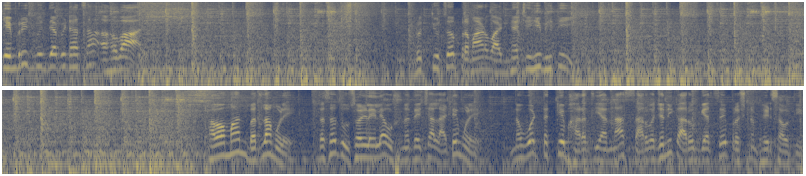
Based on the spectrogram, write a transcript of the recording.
केम्ब्रिज विद्यापीठाचा अहवाल. मृत्यूचं प्रमाण वाढण्याचीही भीती. हवामान बदलामुळे तसंच उसळलेल्या उष्णतेच्या लाटेमुळे नव्वद टक्के भारतीयांना सार्वजनिक आरोग्याचे प्रश्न भेडसावतील.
